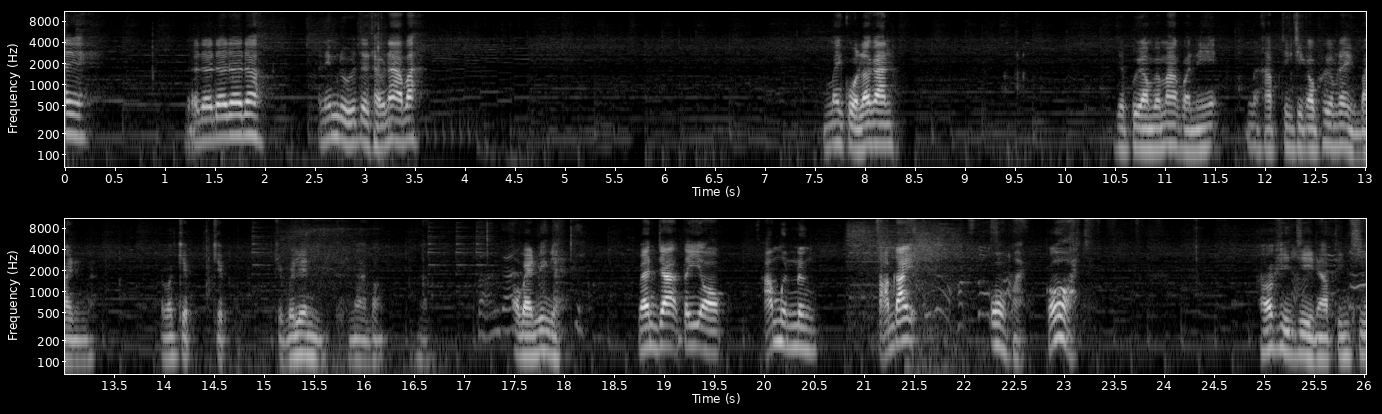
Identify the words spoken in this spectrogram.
ยเดี๋ยวเดี๋ยวเดี๋ยว อันนี้มันดูแต่แถวหน้าปะไม่กดแล้วกัน จะเปลืองไปมากกว่านี้นะครับ จริง ๆ เอาเพิ่มได้อีกใบหนึ่งนะแต่ว่าเก็บเก็บเก็บไว้เล่นหน้าบ้างนะเอาแบนวิ่งเลยแบนจะตีออกสามหมื่นหนึ่งสามได้ โอ้ my god คำว่าจีนะครับทิ้งคี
